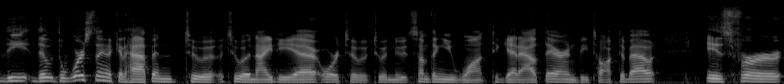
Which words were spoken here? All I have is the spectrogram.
The, the the worst thing that could happen to to an idea or to to a new something you want to get out there and be talked about is for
